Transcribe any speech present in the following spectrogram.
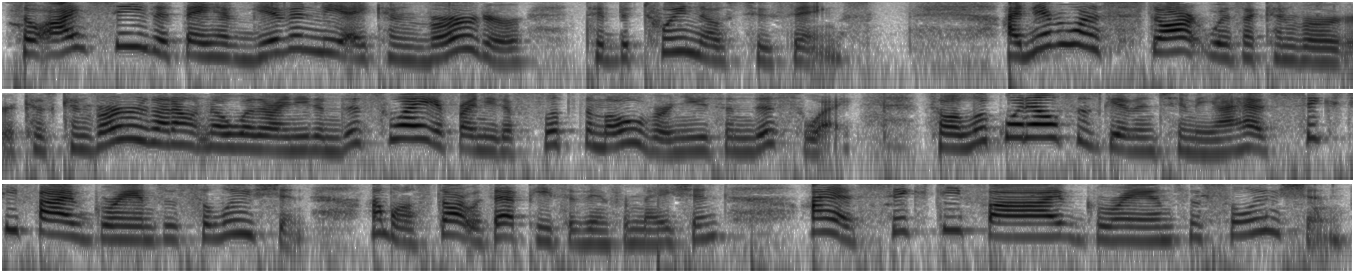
So I see that they have given me a converter to between those two things. I never want to start with a converter because converters I don't know whether I need them this way if I need to flip them over and use them this way. So I look what else is given to me. I have 65 grams of solution. I'm going to start with that piece of information. I have 65 grams of solution.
